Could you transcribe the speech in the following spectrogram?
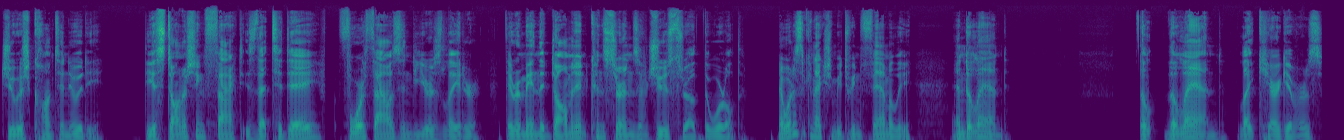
Jewish continuity. The astonishing fact is that today, 4,000 years later, they remain the dominant concerns of Jews throughout the world. Now, what is the connection between family and a land? The, the land, like caregivers,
